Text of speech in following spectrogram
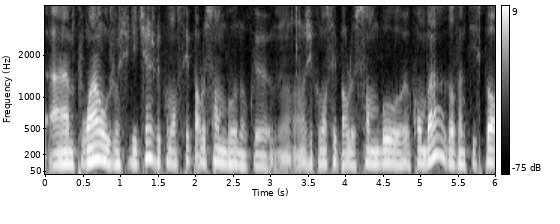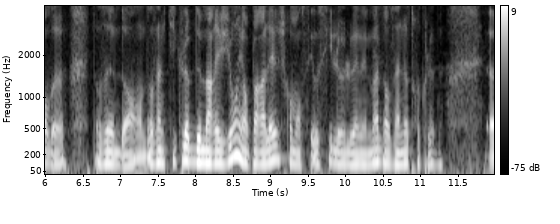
à un point où je me suis dit, tiens, je vais commencer par le sambo. Donc, euh, j'ai commencé par le sambo euh, combat dans un petit sport, dans, un, dans, dans un petit club de ma région. Et en parallèle, je commençais aussi le, MMA dans un autre club. Euh,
